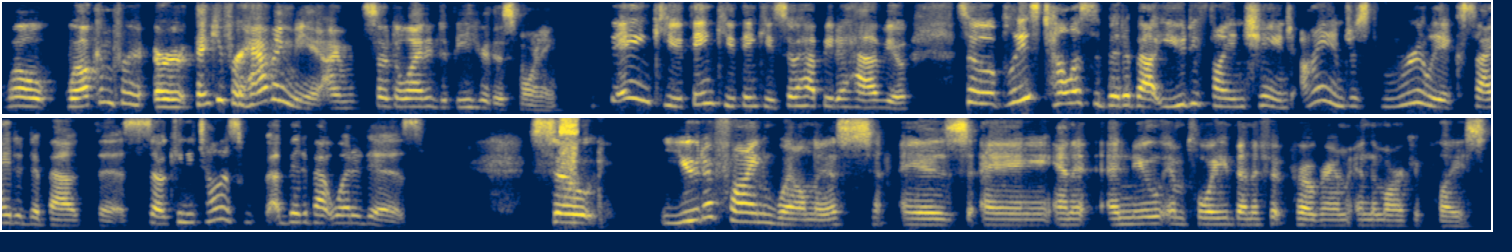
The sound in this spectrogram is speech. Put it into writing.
Well, welcome for, or thank you for having me. I'm so delighted to be here this morning. Thank you, thank you, thank you. So happy to have you. So please tell us a bit about You Define Change. I am just really excited about this. So can you tell us a bit about what it is? So You Define Wellness is a, an, a new employee benefit program in the marketplace.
